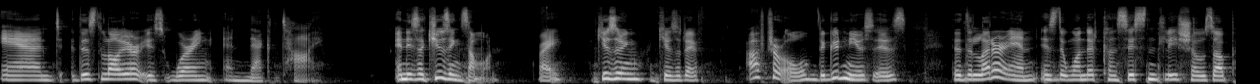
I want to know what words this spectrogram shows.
and this lawyer is wearing a necktie and is accusing someone, right? Accusing, accusative, after all, the good news is that the letter N is the one that consistently shows up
